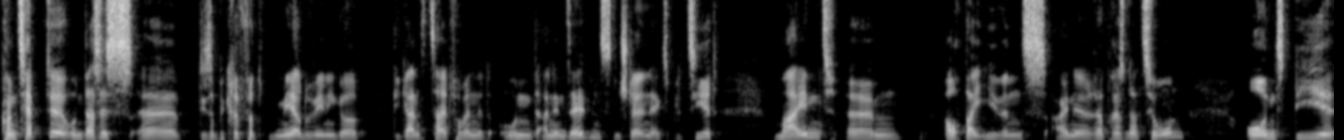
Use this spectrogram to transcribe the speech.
Konzepte, und das ist, äh, dieser Begriff wird mehr oder weniger die ganze Zeit verwendet und an den seltensten Stellen explizit, meint ähm, auch bei Events eine Repräsentation und die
